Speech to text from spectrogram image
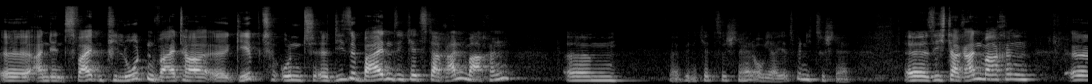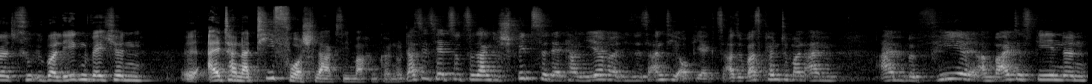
an den zweiten Piloten weitergibt äh, und äh, diese beiden sich jetzt daran machen, ähm, bin ich jetzt zu schnell? Oh ja, jetzt bin ich zu schnell. Äh, sich daran machen, äh, zu überlegen, welchen äh, Alternativvorschlag sie machen können. Und das ist jetzt sozusagen die Spitze der Karriere dieses Anti-Objekts. Also was könnte man einem, einem Befehl am weitestgehenden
